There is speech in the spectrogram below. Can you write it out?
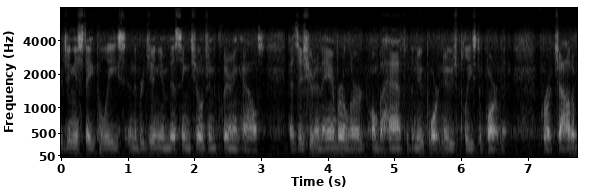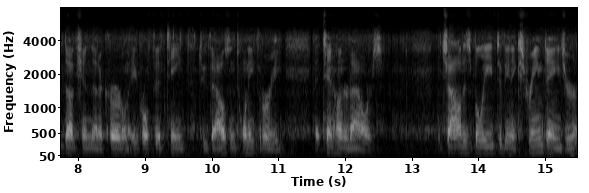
Virginia State Police and the Virginia Missing Children Clearinghouse has issued an Amber Alert on behalf of the Newport News Police Department for a child abduction that occurred on April 15, 2023 at 1000 hours. The child is believed to be in extreme danger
